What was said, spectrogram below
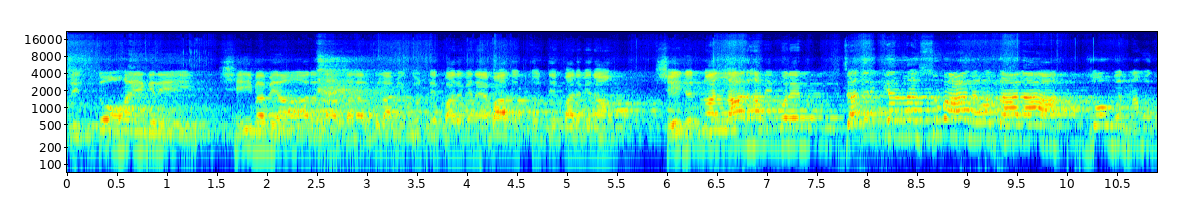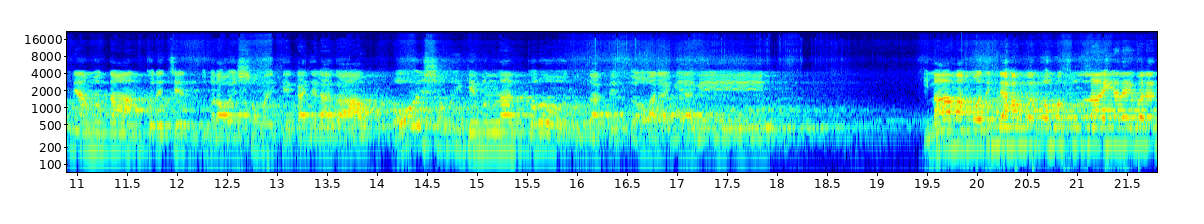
বৃদ্ধ হয়ে গেলে সেইভাবে আর আল্লাহ তাআলার গোলামি করতে পারবে না ইবাদত করতে পারবে না। সেই জন্য আল্লাহর হাবিব বলেন, যাদেরকে আল্লাহ তাআলা যৌবন নামক নিয়ামত দান করেছেন, তোমরা ওই সময়কে কাজে লাগাও, ওই সময়কে মূল্যায়ন করো, তোমরা বৃদ্ধ হওয়ার আগে আগে। ইমাম আহমদ ইবনে হাম্বল রহমাতুল্লাহি বলেন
